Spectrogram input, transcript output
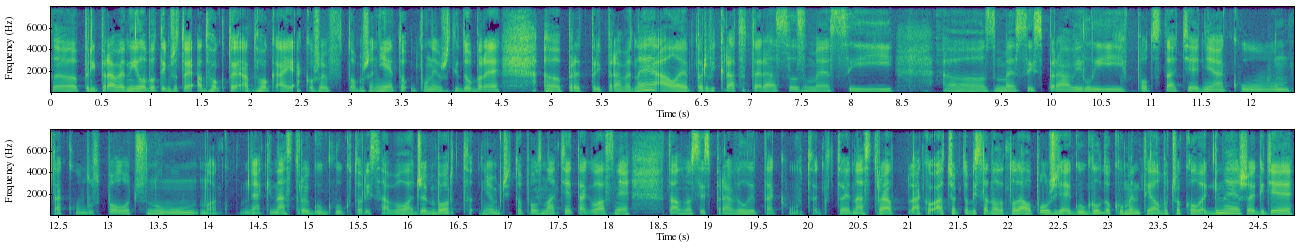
uh, pripravený, lebo tým, že to je ad hoc, to je ad hoc aj akože v tom, že nie je to úplne vždy dobré uh, predpripravené, ale prvýkrát teraz sme si, uh, sme si spravili v podstate nejakú takú spoločnú, no, nejaký nástroj Google, ktorý sa volá Jamboard, neviem, či to poznáte, tak vlastne tam sme si spravili takú, tak to je nástroj, ako, a čo to by sa na to dalo použiť aj Google dokumenty alebo čokoľvek iné, že kde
